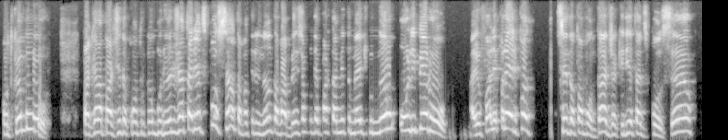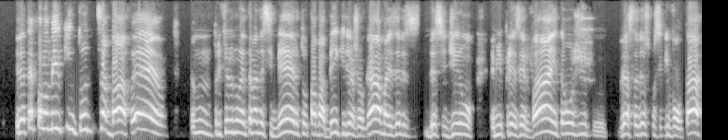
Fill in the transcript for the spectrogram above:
Contra o Camboriú. Para aquela partida contra o Camboriú, ele já estaria à disposição, estava treinando, estava bem, só que o departamento médico não o liberou. Aí eu falei para ele, pô, você da tua vontade, já queria estar à disposição. Ele até falou meio que em todo desabafo. É, eu não, prefiro não entrar nesse mérito, eu estava bem, queria jogar, mas eles decidiram me preservar, então hoje, graças a Deus, consegui voltar,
